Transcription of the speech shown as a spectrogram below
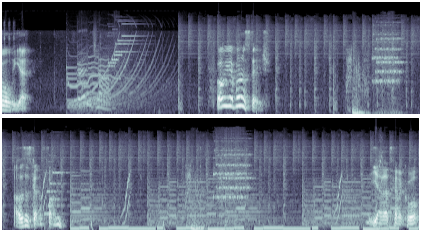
Quite full yet. Good job. Oh yeah, bonus stage. Oh, this is kind of fun. Yeah, that's kind of cool.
